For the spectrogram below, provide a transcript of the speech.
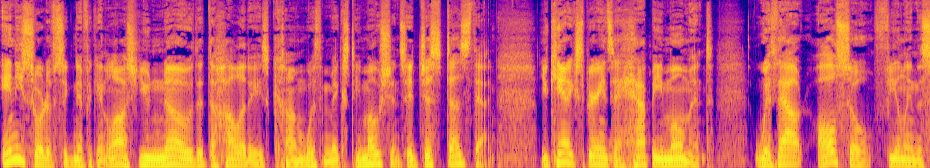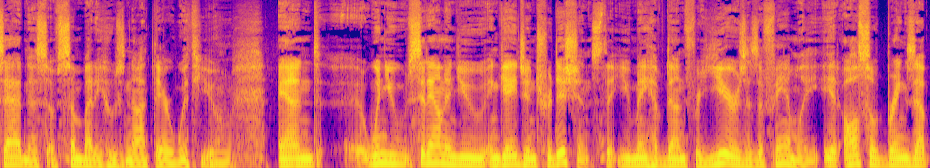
any sort of significant loss, you know that the holidays come with with mixed emotions. It just does that. You can't experience a happy moment without also feeling the sadness of somebody who's not there with you. Mm. And uh, when you sit down and you engage in traditions that you may have done for years as a family, it also brings up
